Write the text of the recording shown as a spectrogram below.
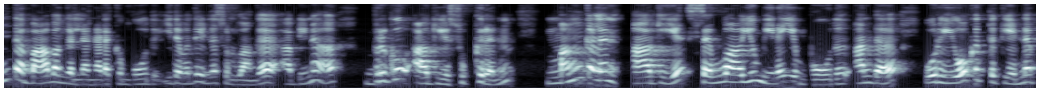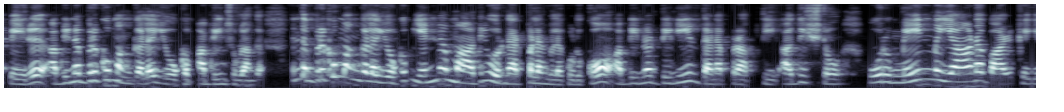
இந்த பாவங்கள்ல நடக்கும் போது இதை வந்து என்ன சொல்லுவாங்க அப்படின்னா பிருகு ஆகிய சுக்கிரன் மங்களன் ஆகிய செவ்வாயும் இணையும் போது அந்த ஒரு யோகத்துக்கு என்ன பேரு அப்படின்னா பிருகுமங்கல யோகம் அப்படின்னு சொல்லுவாங்க. இந்த பிருகுமங்கல யோகம் என்ன மாதிரி ஒரு நற்பலன்களை கொடுக்கும் அப்படின்னா திடீர் தனப்பிராப்தி அதிர்ஷ்டம் ஒரு மேன்மையான வாழ்க்கை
